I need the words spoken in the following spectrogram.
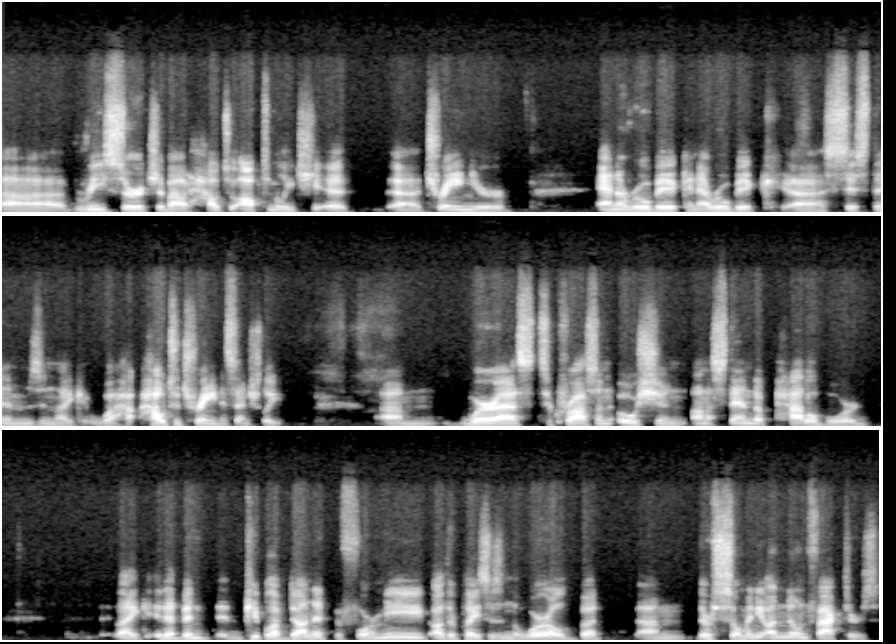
uh, research about how to optimally ch- uh, uh, train your anaerobic and aerobic uh, systems and like ho- how to train essentially. Um, whereas to cross an ocean on a stand-up paddleboard, like it had been people have done it before me, other places in the world, but um, there's so many unknown factors,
